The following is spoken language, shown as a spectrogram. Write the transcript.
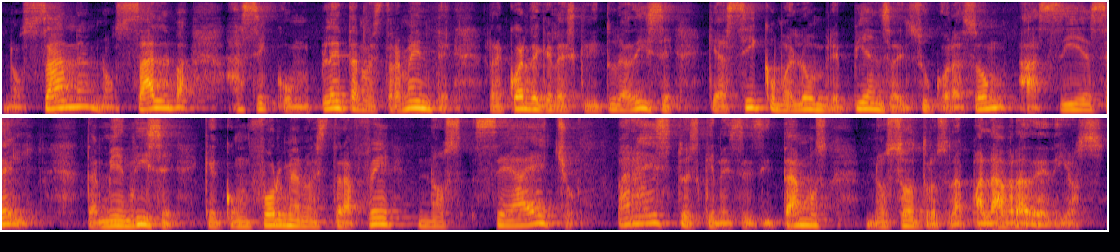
nos sana, nos salva, hace completa nuestra mente. Recuerde que la escritura dice que así como el hombre piensa en su corazón, así es él. También dice que conforme a nuestra fe nos sea hecho. Para esto es que necesitamos nosotros la palabra de Dios.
